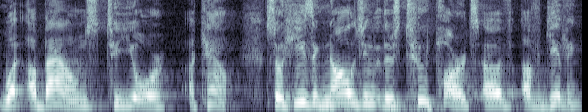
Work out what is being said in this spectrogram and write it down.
what abounds to your account. So he's acknowledging that there's two parts of, of giving.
